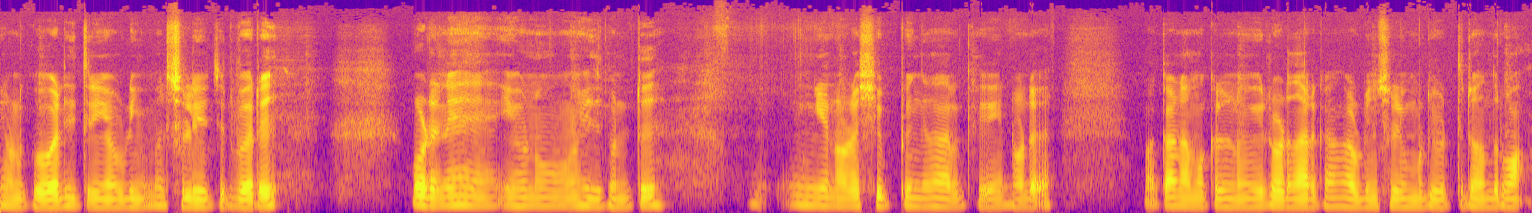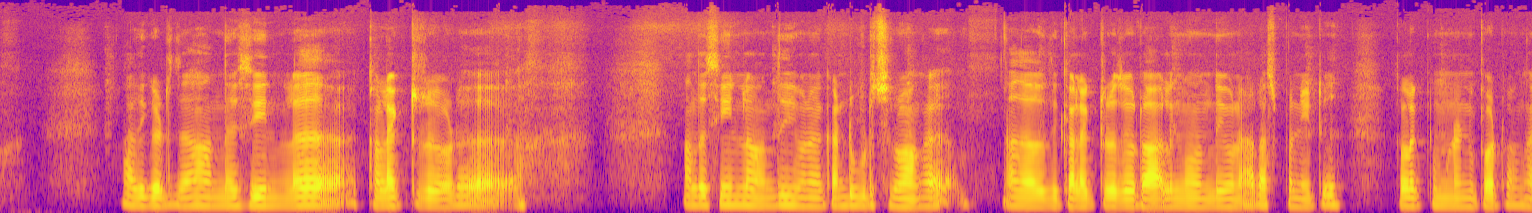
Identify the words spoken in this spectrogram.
இவனுக்கு வழி தெரியும் அப்படிங்கிற மாதிரி சொல்லி வச்சுருப்பாரு. உடனே இவனும் இது பண்ணிட்டு என்னோடய ஷிப் இங்கே தான் இருக்குது என்னோடய மக்கான மக்கள் உயிரோடு தான் இருக்காங்க அப்படின்னு சொல்லி முடிவு எடுத்துகிட்டு வந்துடுவான் அதுக்கடுத்து தான் அந்த சீனில் கலெக்டரோட அந்த சீனில் வந்து இவனை கண்டுபிடிச்சிருவாங்க. அதாவது கலெக்டர்ஸோட ஆளுங்க வந்து இவனை அரெஸ்ட் பண்ணிவிட்டு கலெக்டர் முன்னாடி போட்டுவாங்க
